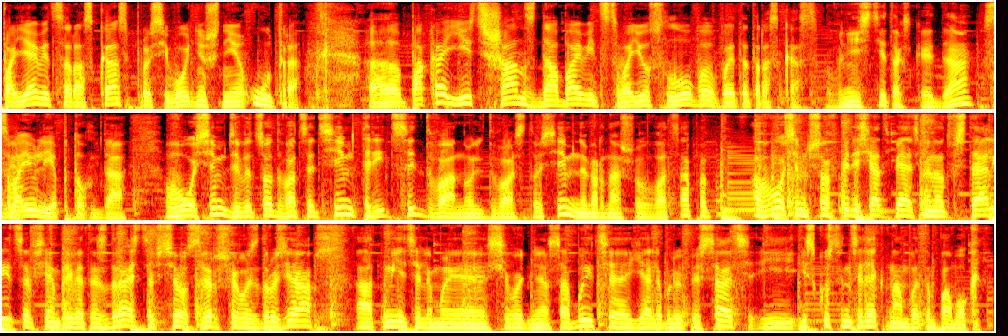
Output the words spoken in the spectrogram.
появится рассказ про сегодняшнее утро. А, пока есть шанс добавить свое слово в этот рассказ, Внести, так сказать, да? свою лепту. Да. 8 927 32 02 107, номер нашего WhatsApp. 8 часов 55 минут в столице. Всем привет и здрасте. Все свершилось, друзья. Отметили мы сегодня события. Я люблю писать, и искусственный интеллект нам в этом помог.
